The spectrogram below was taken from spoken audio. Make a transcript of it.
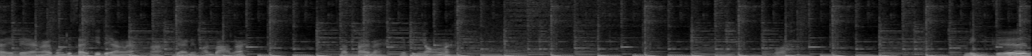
ส่แดงนะ ผมจะใส่ที่แดงนะอะแดงหนึ่งพันบาทนะ จัดไปนะ อย่าไปหยองนะว้านิ่งเกิน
